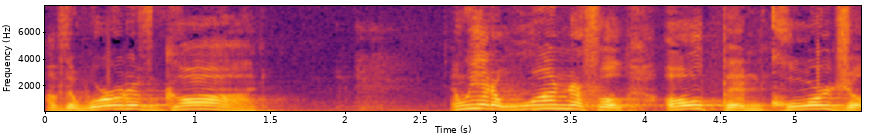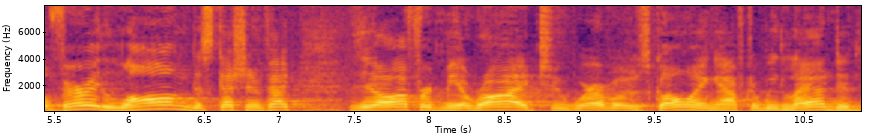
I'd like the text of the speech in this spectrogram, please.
of the Word of God. And we had a wonderful, open, cordial, very long discussion. In fact, they offered me a ride to wherever I was going after we landed.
